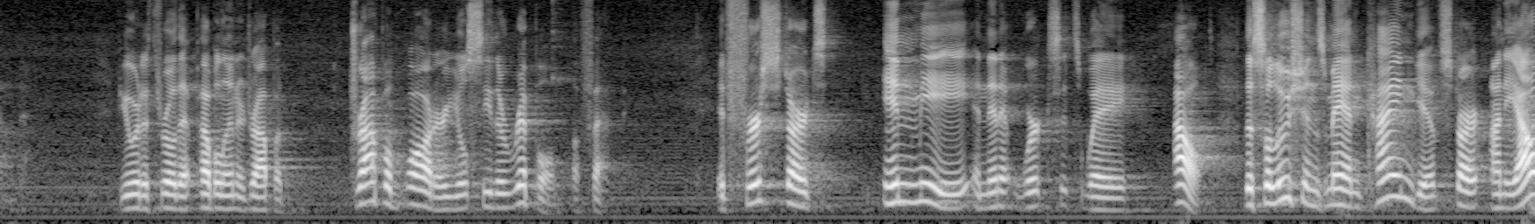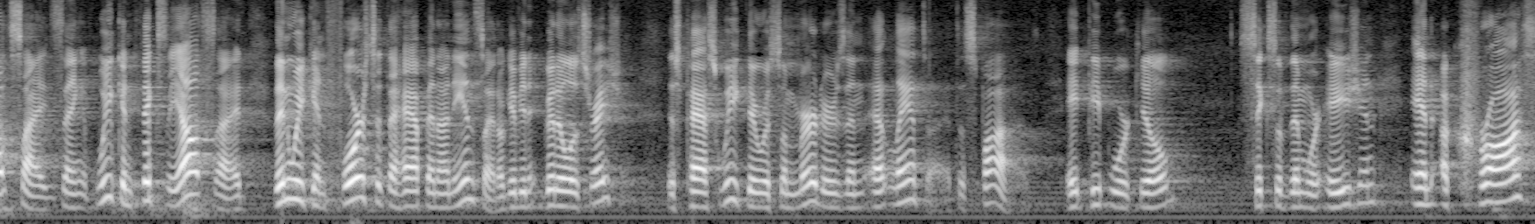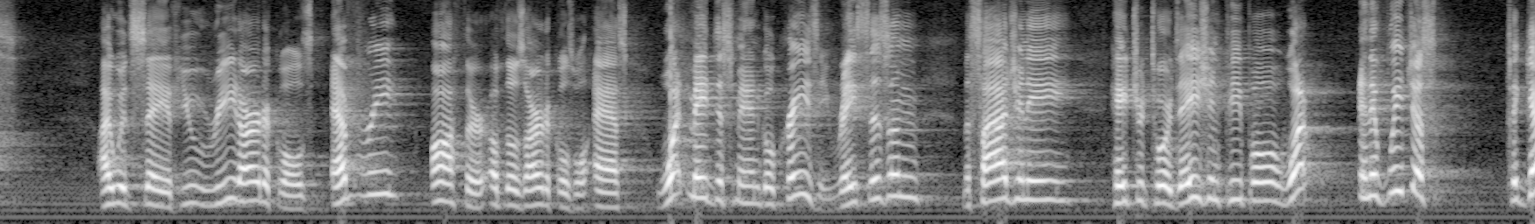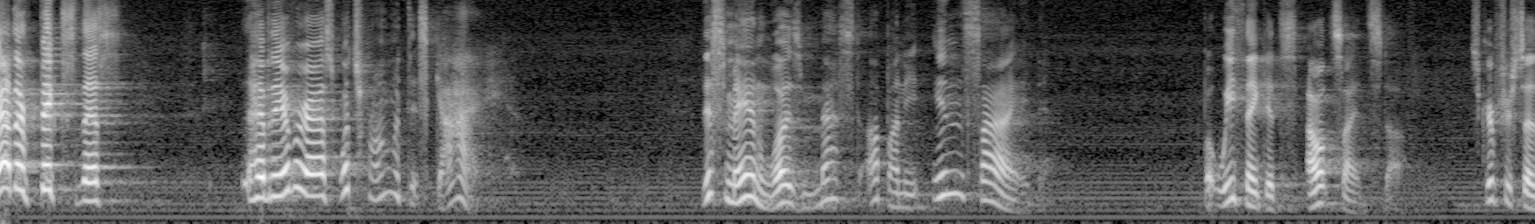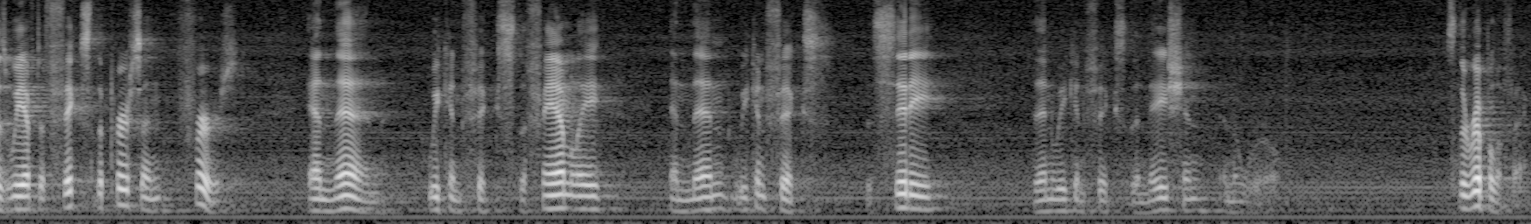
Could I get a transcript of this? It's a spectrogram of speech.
If you were to throw that pebble in or drop a drop of water, you'll see the ripple effect. It first starts in me and then it works its way out. The solutions mankind gives start on the outside, saying if we can fix the outside, then we can force it to happen on the inside. I'll give you a good illustration. This past week, there were some murders in Atlanta at the spas. Eight people were killed, six of them were Asian, and across, I would say, if you read articles, every author of those articles will ask, What made this man go crazy? Racism, misogyny, hatred towards Asian people? What? And if we just together fix this, have they ever asked, What's wrong with this guy? This man was messed up on the inside but we think it's outside stuff. Scripture says we have to fix the person first, and then we can fix the family, and then we can fix the city, then we can fix the nation and the world. It's the ripple effect.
